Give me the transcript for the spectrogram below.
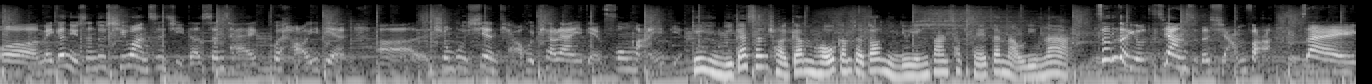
我每个女生都希望自己的身材会好一点，呃，胸部线条会漂亮一点，丰满一点。既然而家身材咁好，咁就当然要影翻七写真留念啦。真的有这样子的想法，在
